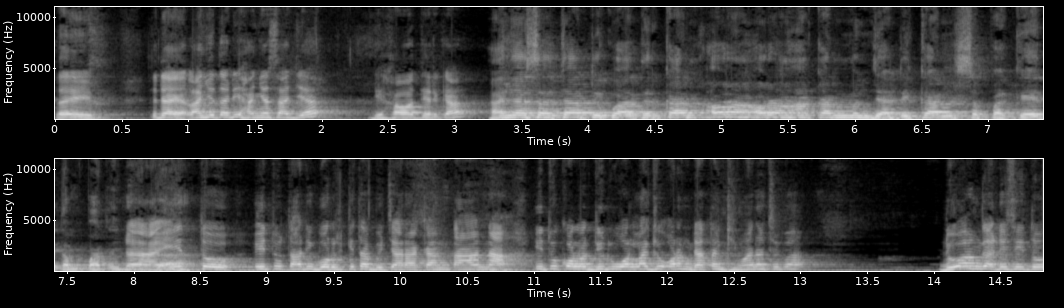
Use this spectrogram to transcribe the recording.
Baik. Tidak ya, lanjut tadi hanya saja dikhawatirkan. Hanya saja dikhawatirkan orang-orang akan menjadikan sebagai tempat ibadah. Nah itu, itu tadi baru kita bicarakan tanah. Itu kalau di luar lagi orang datang gimana coba? Doa nggak di situ?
